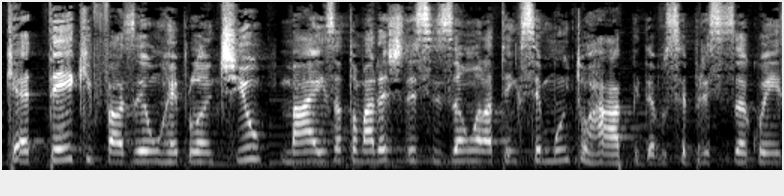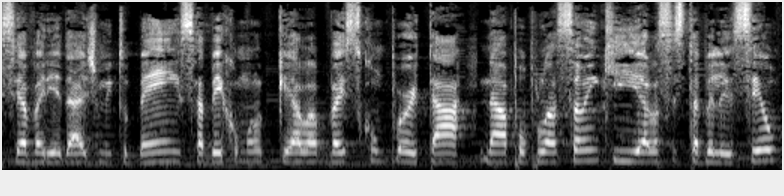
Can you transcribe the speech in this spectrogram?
quer ter que fazer um replantio, mas a tomada de decisão ela tem que ser muito rápida. Você precisa conhecer a variedade muito bem, saber como que ela vai se comportar na população em que ela se estabeleceu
